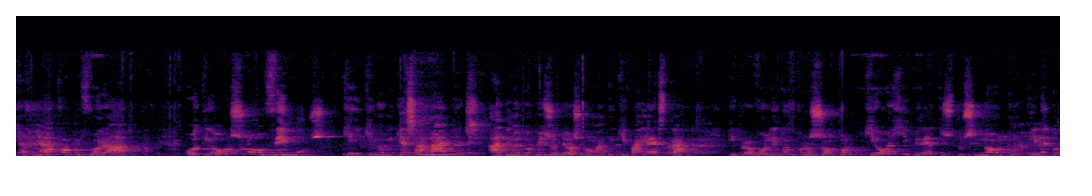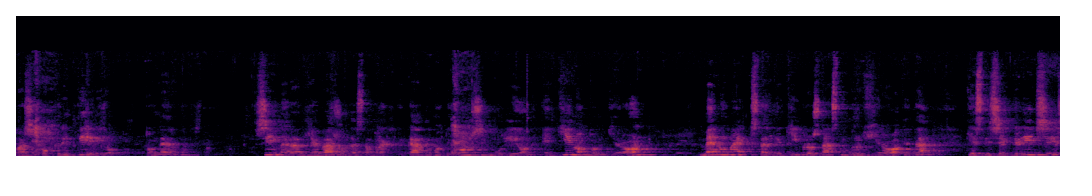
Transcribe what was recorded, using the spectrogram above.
για μια ακόμη φορά ότι όσο ο Δήμος και οι κοινωνικές ανάγκες αντιμετωπίζονται ως κομματική παλέστρα, η προβολή των προσώπων και όχι η υπηρέτηση του συνόλου είναι το βασικό κριτήριο των έργων. Σήμερα, διαβάζοντας τα πρακτικά δημοτικών συμβουλίων εκείνων των καιρών, μένουμε εκστατικοί μπροστά στην προχειρότητα και στις εγκρίνσεις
